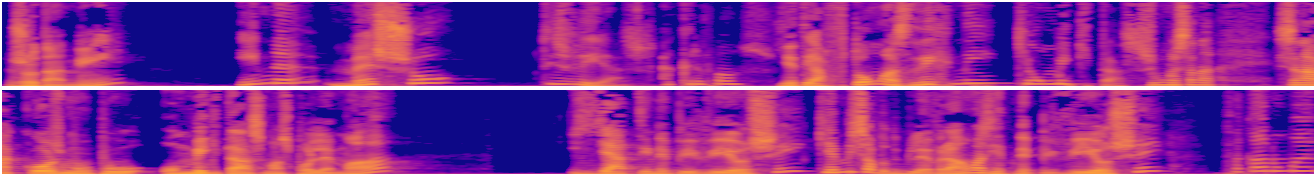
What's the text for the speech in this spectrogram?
ζωντανή είναι μέσω της βίας. Ακριβώς. Γιατί αυτό μας δείχνει και ο Μίκητας. Ζούμε σε ένα, σε ένα κόσμο που ο Μίκητας μας πολεμά για την επιβίωση και εμείς από την πλευρά μας για την επιβίωση θα κάνουμε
